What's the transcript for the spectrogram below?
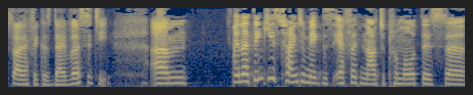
South Africa's diversity. Um and I think he's trying to make this effort now to promote this, uh,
